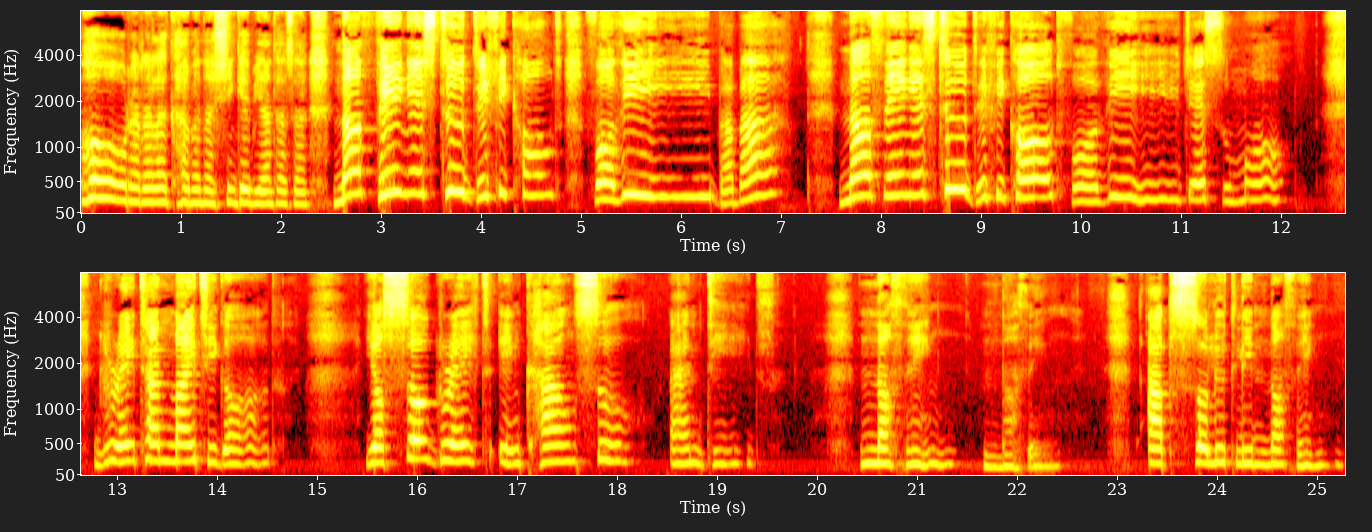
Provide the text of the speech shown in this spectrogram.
Oh, nothing is too difficult for thee, Baba. Nothing is too difficult for thee, Jesumo. Great and mighty God, you're so great in counsel and deeds. Nothing, nothing, absolutely nothing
